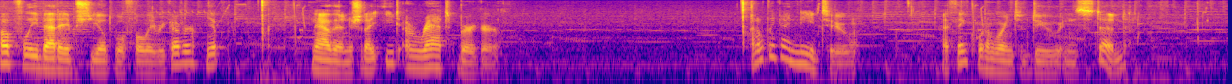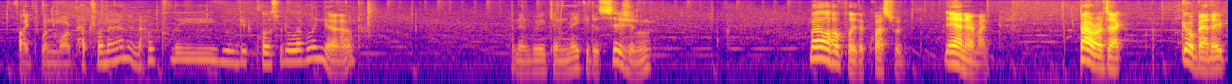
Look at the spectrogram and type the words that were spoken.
Hopefully Bad Ape's shield will fully recover. Yep. Now then, should I eat a rat burger? I don't think I need to. I think what I'm going to do instead, fight one more Petroman, and hopefully we'll get closer to leveling up. And then we can make a decision. Well, hopefully the quest would... Yeah, never mind. Power attack! Go, Bad Ape.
